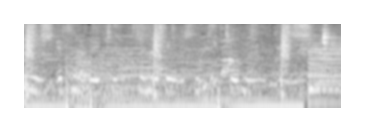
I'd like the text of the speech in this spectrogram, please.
it's not nature. It's nothing. It's nothing.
